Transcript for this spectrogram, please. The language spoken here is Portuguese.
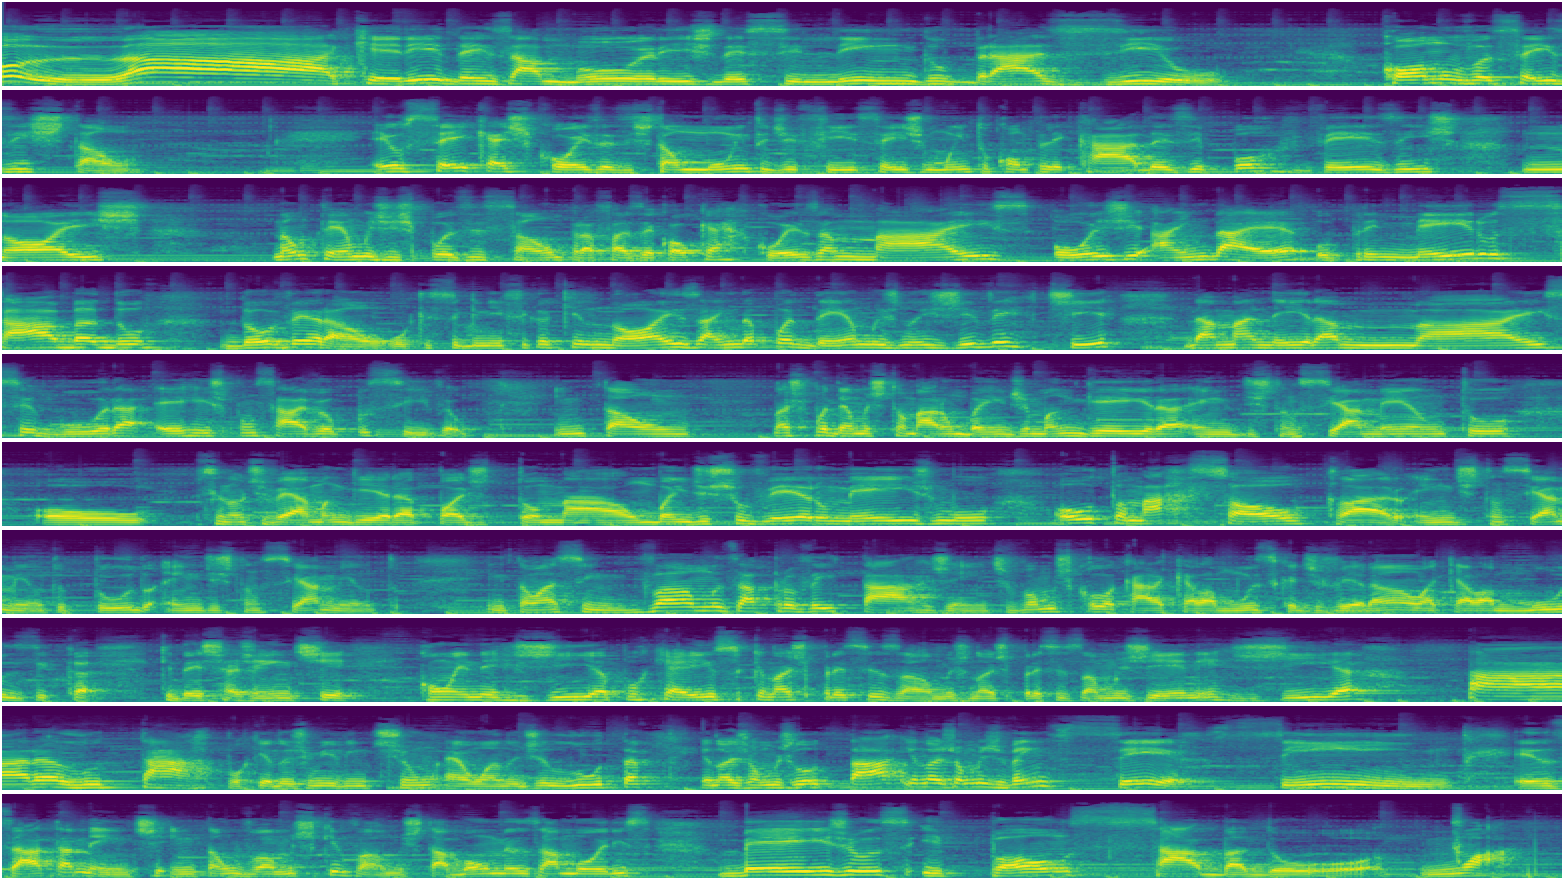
Olá, queridas amores desse lindo Brasil! Como vocês estão? Eu sei que as coisas estão muito difíceis, muito complicadas e por vezes nós não temos disposição para fazer qualquer coisa, mas hoje ainda é o primeiro sábado do verão, o que significa que nós ainda podemos nos divertir da maneira mais segura e responsável possível. Então, nós podemos tomar um banho de mangueira em distanciamento ou se não tiver a mangueira, pode tomar um banho de chuveiro mesmo, ou tomar sol, claro, em distanciamento, tudo em distanciamento. Então, assim, vamos aproveitar, gente. Vamos colocar aquela música de verão, aquela música que deixa a gente com energia, porque é isso que nós precisamos. Nós precisamos de energia para lutar, porque 2021 é um ano de luta e nós vamos lutar e nós vamos vencer Sim, exatamente. Então vamos que vamos, tá bom, meus amores? Beijos e bom sábado. Mua!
